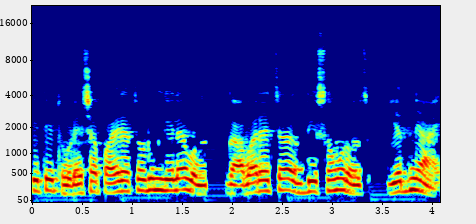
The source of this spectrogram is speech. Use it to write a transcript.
तिथे थोड्याशा पायऱ्या चढून गेल्यावर गाभाऱ्याच्या अगदी समोरच यज्ञ आहे.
